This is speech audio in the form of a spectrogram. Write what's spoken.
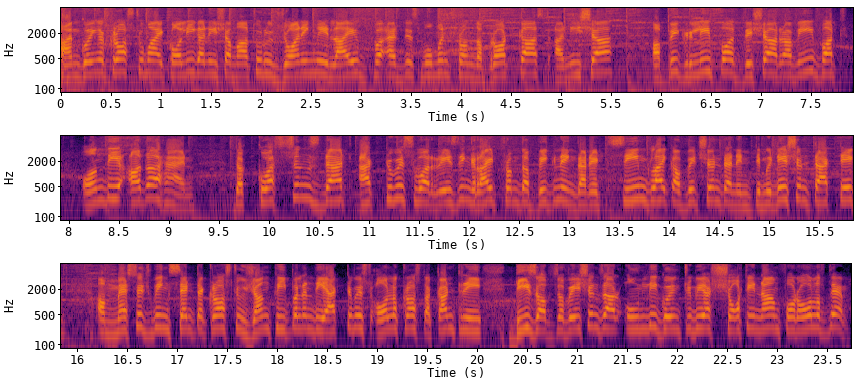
I'm going across to my colleague Anisha Mathur, who's joining me live at this moment from the broadcast. Anisha, a big relief for Disha Ravi, but on the other hand, the questions that activists were raising right from the beginning, that it seemed like a witch hunt and intimidation tactic, a message being sent across to young people and the activists all across the country, these observations are only going to be a shot in arm for all of them.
